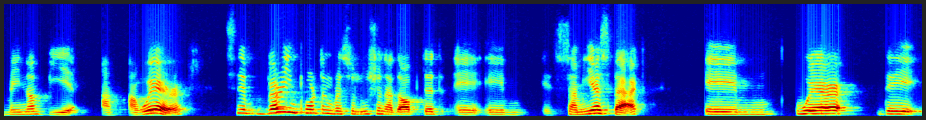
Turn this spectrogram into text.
may not be aware, it's a very important resolution adopted uh, some years back, um, where the,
